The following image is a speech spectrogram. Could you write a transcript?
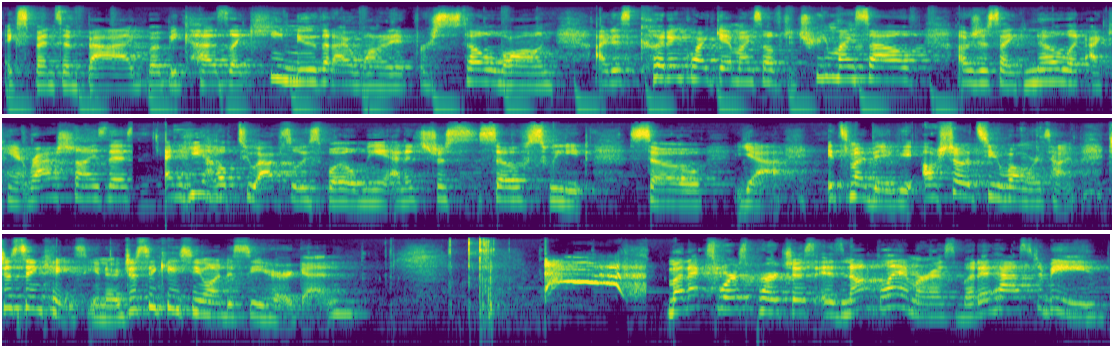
expensive bag but because like he knew that I wanted it for so long. I just couldn't quite get myself to treat myself. I was just like no like I can't rationalize this. And he helped to absolutely spoil me and it's just so sweet. So yeah it's my baby. I'll show it to you one more time just in case you know just in case you wanted to see her again my next worst purchase is not glamorous, but it has to be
